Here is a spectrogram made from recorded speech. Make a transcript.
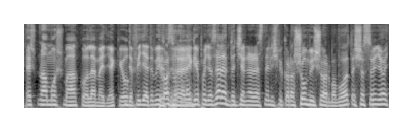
és na most már akkor lemegyek, jó? De figyelj, de még az volt a legjobb, hogy az Ellen DeGeneres-nél is, mikor a show műsorban volt, és azt mondja, hogy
